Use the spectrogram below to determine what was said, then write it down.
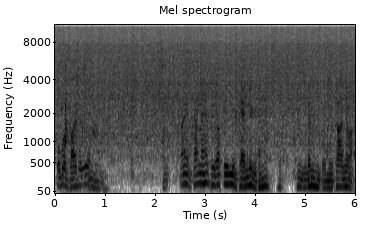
โปรโมทร้านเขาเยอะไม่ถ้าไม่ให้ซื้อก็ซื้อหนึ่งแถมหนึ่งอะมีแล้วมีโปรโมชั่นใช่ปะ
